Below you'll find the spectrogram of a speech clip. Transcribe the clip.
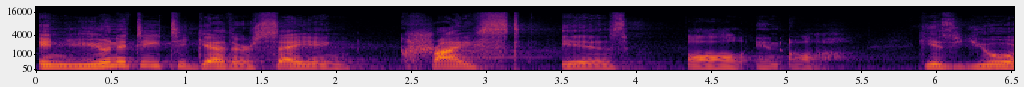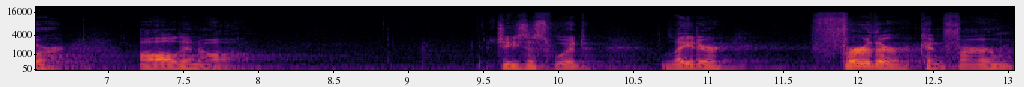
in unity together saying, Christ is all in all. He is your all in all. Jesus would later further confirm,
